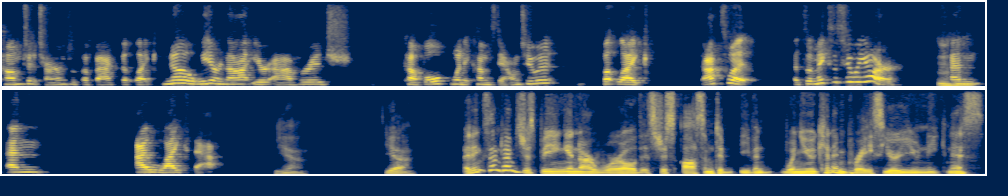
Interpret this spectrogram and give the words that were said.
come to terms with the fact that like no we are not your average couple when it comes down to it. But like that's what that's what makes us who we are. Mm-hmm. and and i like that. Yeah. Yeah. I think sometimes just being in our world it's just awesome to even when you can embrace your uniqueness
